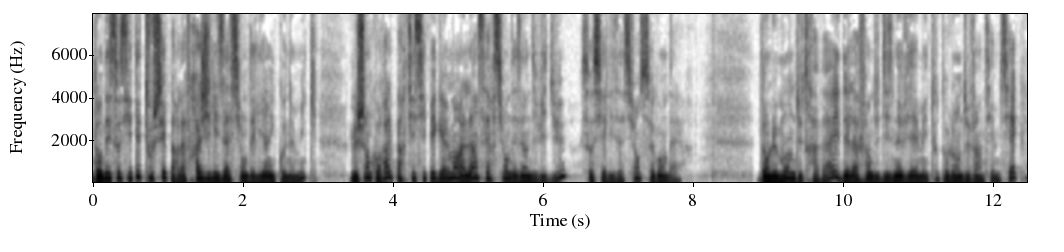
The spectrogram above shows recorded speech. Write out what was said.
Dans des sociétés touchées par la fragilisation des liens économiques, le chant choral participe également à l'insertion des individus, socialisation secondaire. Dans le monde du travail, dès la fin du XIXe et tout au long du XXe siècle,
